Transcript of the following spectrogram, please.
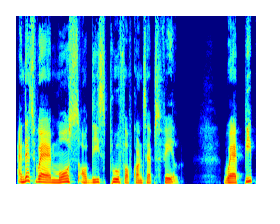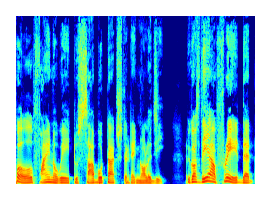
And that's where most of these proof of concepts fail, where people find a way to sabotage the technology because they are afraid that,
